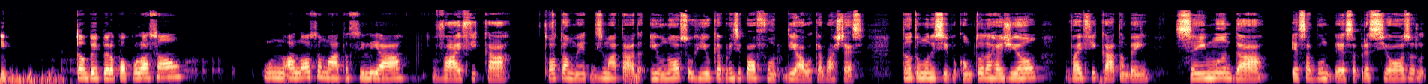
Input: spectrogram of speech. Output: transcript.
e também pela população, a nossa mata ciliar vai ficar totalmente desmatada e o nosso rio, que é a principal fonte de água que abastece tanto o município como toda a região, vai ficar também sem mandar essa, essa preciosa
